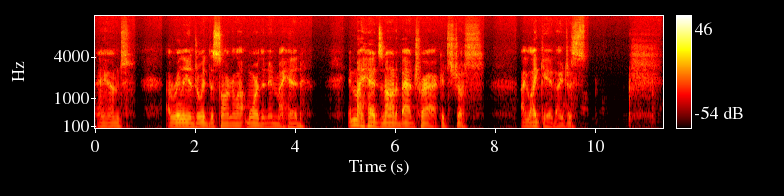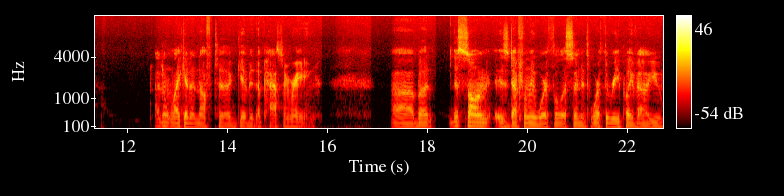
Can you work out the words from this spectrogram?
and I really enjoyed this song a lot more than in my head in my head's not a bad track. It's just I like it. I just I don't like it enough to give it a passing rating. Uh, but this song is definitely worth the listen. It's worth the replay value.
